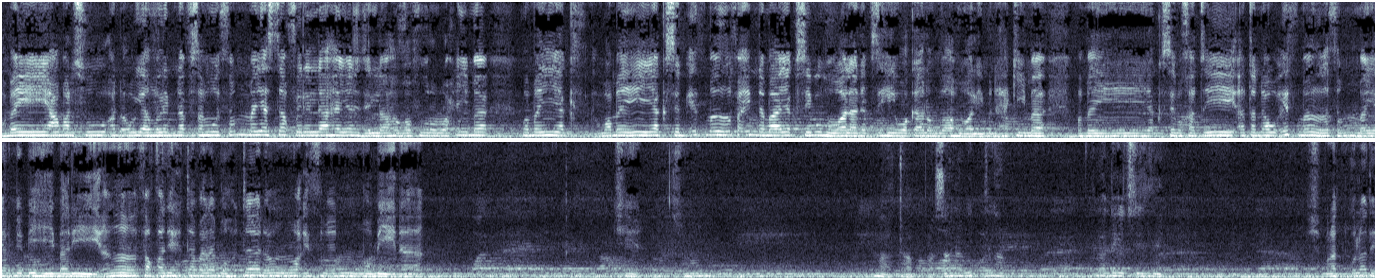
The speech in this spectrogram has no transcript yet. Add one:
ومن يعمل سوءا أو يظلم نفسه ثم يستغفر الله يجد الله غفورا رحيما. ومن, ومن يكسب إثما فإنما يكسبه على نفسه وكان الله عليما حكيما. ومن يكسب خطيئة أو إثما ثم يرمي به بريئا فقد احتمل بهتانا وإثما مبينا. ما سنة بيتنا. هذه مكولات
